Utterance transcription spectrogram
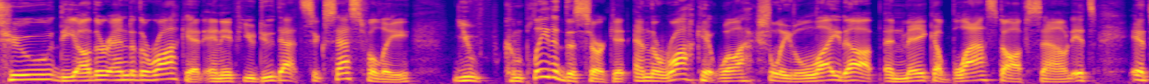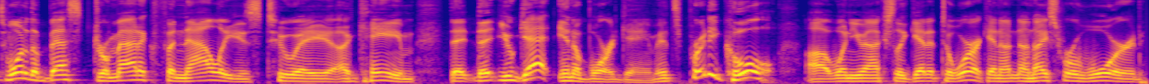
to the other end of the rocket. And if you do that successfully, you've completed the circuit and the rocket will actually light up and make a blast off sound. It's it's one of the best dramatic finales to a, a game that, that you get in a board game. It's pretty cool uh, when you actually get it to work and a, a nice reward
